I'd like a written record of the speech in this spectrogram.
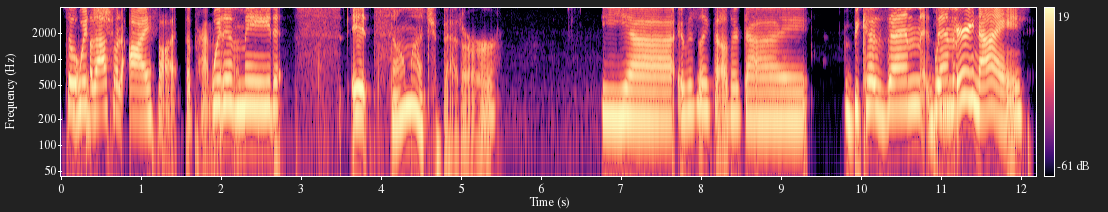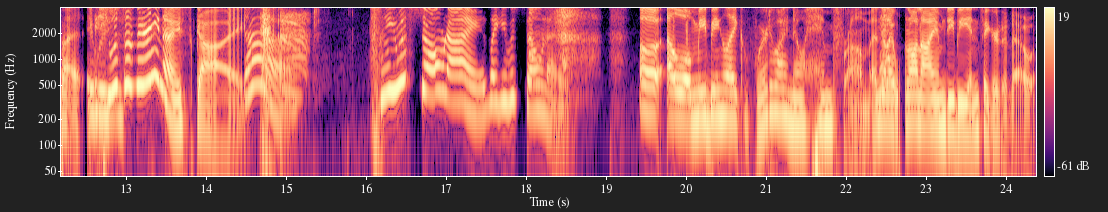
So Which that's what I thought the premise Would have was. made it so much better. Yeah, it was like the other guy Because then, was then very nice, but it was he was just- a very nice guy. yeah. he was so nice. Like he was so nice. Uh, lol, me being like, where do I know him from? And then I went on IMDb and figured it out.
